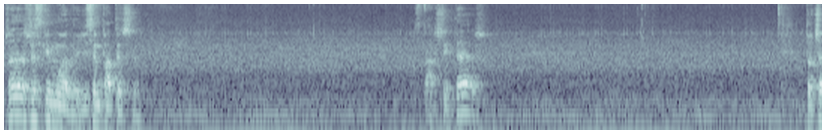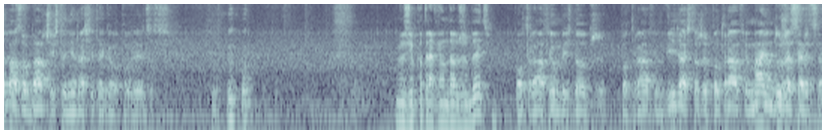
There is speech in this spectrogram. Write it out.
Przede wszystkim młodych i sympatycznych. Starszych też. To trzeba zobaczyć, to nie da się tego opowiedzieć. Ludzie potrafią dobrzy być? Potrafią być dobrzy, potrafią. Widać to, że potrafią. Mają duże serca.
